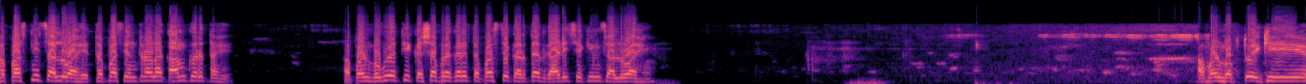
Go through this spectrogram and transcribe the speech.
तपासणी चालू आहे. तपास यंत्रणा काम करत आहे. आपण बघूयात की कशा प्रकारे तपास ते करतायत गाडी चेकिंग चालू आहे. आपण बघतोय की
